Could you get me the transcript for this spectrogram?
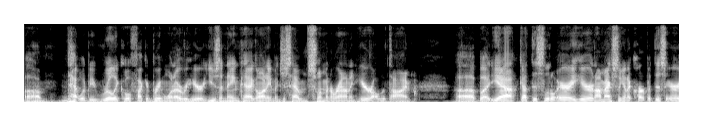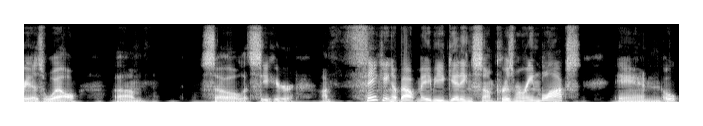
Um, that would be really cool if I could bring one over here, use a name tag on him, and just have him swimming around in here all the time. Uh, but yeah, got this little area here, and I'm actually going to carpet this area as well. Um, so let's see here. I'm thinking about maybe getting some prismarine blocks and oh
